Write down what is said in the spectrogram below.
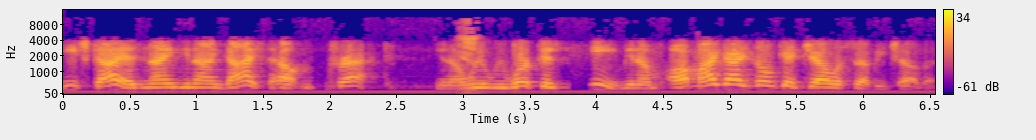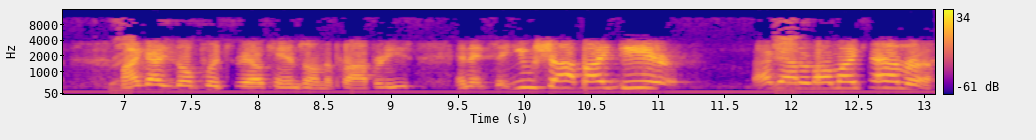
each guy has 99 guys to help him track. You know, Yeah. we, we work as a team. You know, all, my guys don't get jealous of each other. Right. My guys don't put trail cams on the properties and then say, "You shot my deer. I got Yeah. it on my camera."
